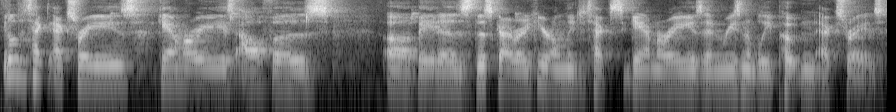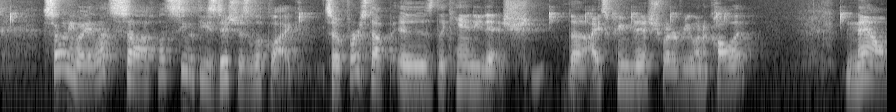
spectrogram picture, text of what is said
It'll detect X-rays, gamma rays, alphas, uh, betas. This guy right here only detects gamma rays and reasonably potent X-rays. So anyway, let's uh, let's see what these dishes look like. So first up is the candy dish, the ice cream dish, whatever you want to call it. Now,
